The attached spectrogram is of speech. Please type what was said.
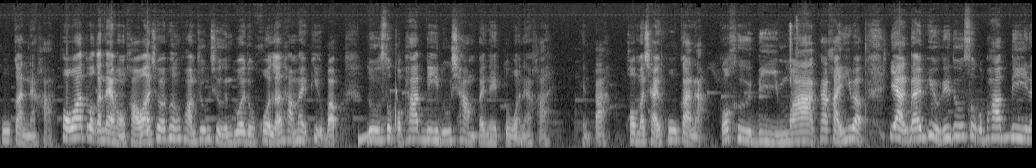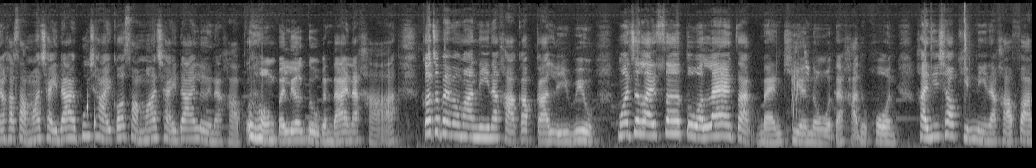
คู่กันนะคะ เพราะว่าตัวกันแดดของเขาอะช่วยเพิ่มความชุ่มชื้นด้วยทุกคนแล้วทำให้ผิวแบบดูสุขภาพดีดูฉ่ำไปในตัวนะคะ เห็นปะ พอมาใช้คู่กันอะ ก็คือดีมากถ้าใครที่แบบอยากได้ผิวที่ดูสุขภาพดีนะคะ สามารถใช้ได้ผู้ชายก็สามารถใช้ได้เลยนะคะลองไปเลือกดูกันได้นะคะ ก็จะเป็นประมาณนี้นะคะกับการรีวิวมอยเจอไรเซอร์ตัวแรกจากแบรนด์เคียโนนะคะทุกคนใครที่ชอบคลิปนี้นะคะ ฝาก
